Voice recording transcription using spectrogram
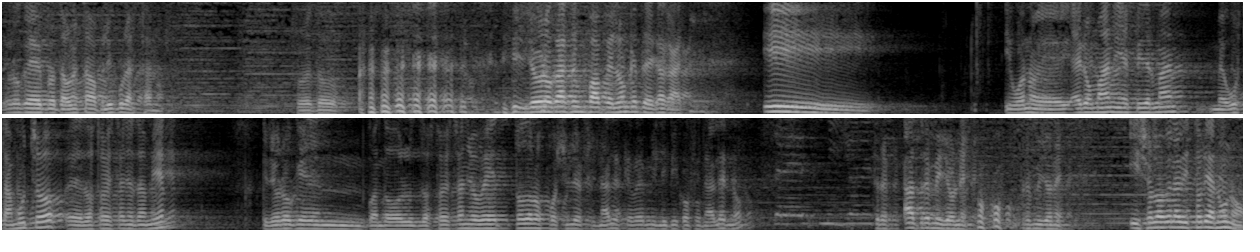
Yo creo que el protagonista de la película es Thanos. Sobre todo. y yo creo que hace un papelón que te cagas. Y, y bueno, eh, Iron Man y Spider-Man me gusta mucho. El Doctor Extraño también. Que yo creo que en- cuando el Doctor Extraño ve todos los posibles finales, que ve mil y pico finales, ¿no? Tres millones. Tres, ah, tres millones. tres millones. Y solo ve la victoria en uno.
